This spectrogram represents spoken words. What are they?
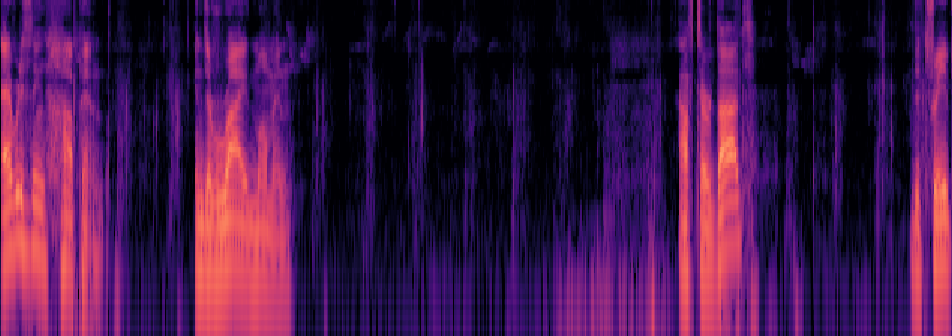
everything happened in the right moment. After that, the trip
